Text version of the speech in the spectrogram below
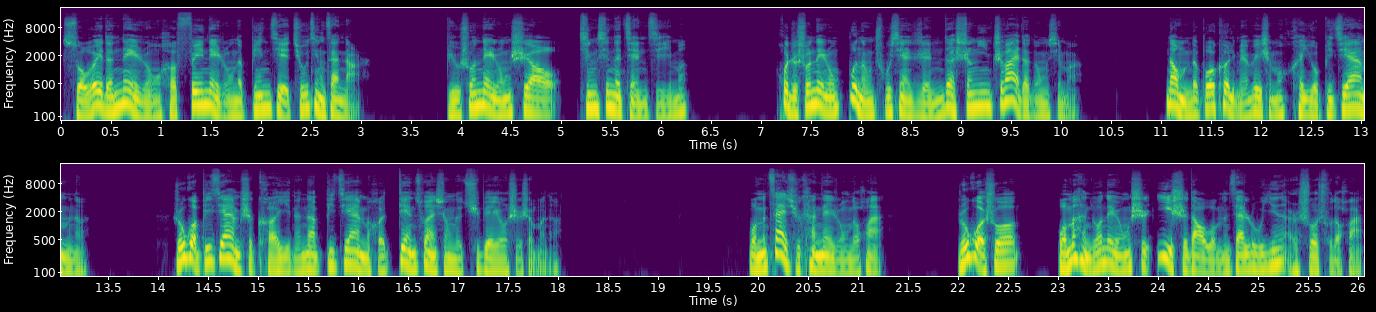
所谓的内容和非内容的边界究竟在哪儿？比如说，内容是要精心的剪辑吗？或者说，内容不能出现人的声音之外的东西吗？那我们的播客里面为什么可以有 BGM 呢？如果 BGM 是可以的，那 BGM 和电钻声的区别又是什么呢？我们再去看内容的话，如果说我们很多内容是意识到我们在录音而说出的话，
